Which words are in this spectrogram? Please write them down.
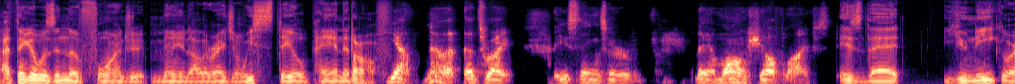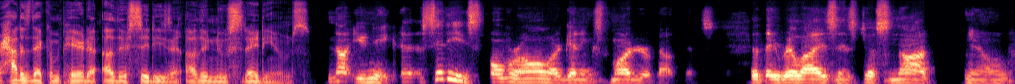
I think it was in the 400 million dollar range and we still paying it off. Yeah no that's right. These things are they have long shelf lives. Is that unique or how does that compare to other cities and other new stadiums? Not unique. Uh, cities overall are getting smarter about this, that they realize is just not, you know,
